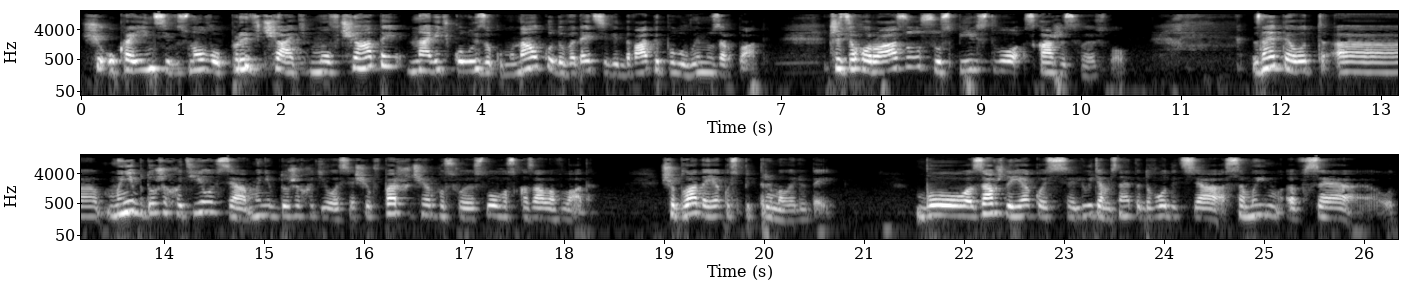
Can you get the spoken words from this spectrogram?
що українців знову привчать мовчати, навіть коли за комуналку доведеться віддавати половину зарплати? Чи цього разу суспільство скаже своє слово? Знаєте, от е, мені б дуже хотілося, мені б дуже хотілося, щоб в першу чергу своє слово сказала влада, щоб влада якось підтримала людей. Бо завжди якось людям, знаєте, доводиться самим все от,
